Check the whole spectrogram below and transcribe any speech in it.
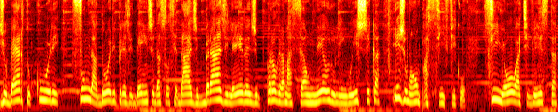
Gilberto Cury, fundador e presidente da Sociedade Brasileira de Programação Neurolinguística, e João Pacífico, CEO ativista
